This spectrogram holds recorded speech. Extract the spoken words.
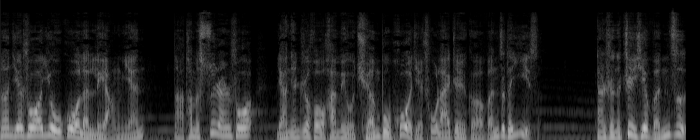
短截说，又过了两年啊，他们虽然说两年之后还没有全部破解出来这个文字的意思，但是呢，这些文字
